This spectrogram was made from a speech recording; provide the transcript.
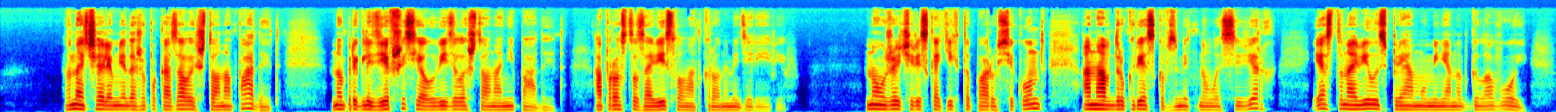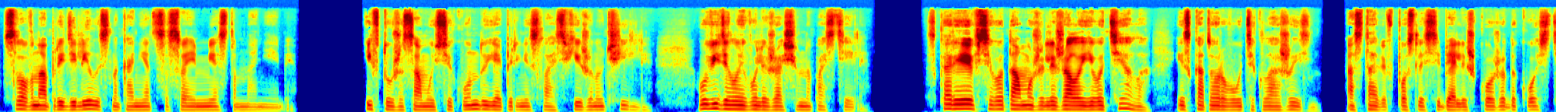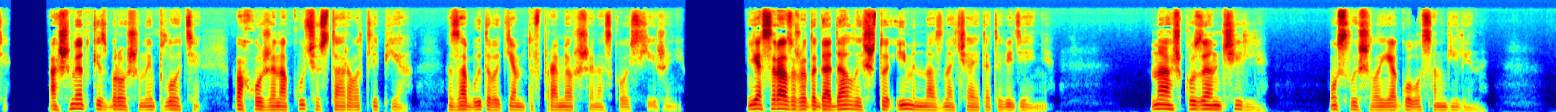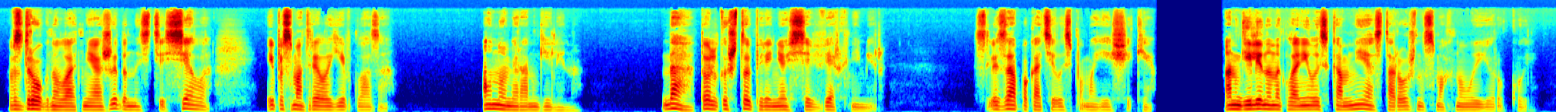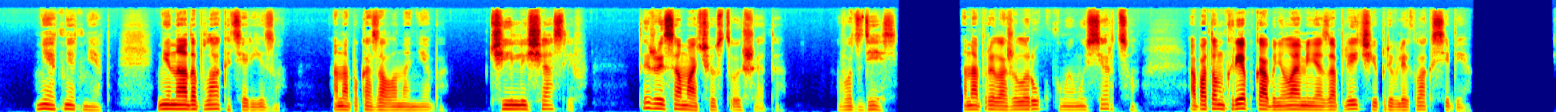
Вначале мне даже показалось, что она падает, но, приглядевшись, я увидела, что она не падает а просто зависла над кронами деревьев. Но уже через каких-то пару секунд она вдруг резко взметнулась вверх и остановилась прямо у меня над головой, словно определилась, наконец, со своим местом на небе. И в ту же самую секунду я перенеслась в хижину Чилли, увидела его лежащим на постели. Скорее всего, там уже лежало его тело, из которого утекла жизнь, оставив после себя лишь кожу до кости. Ошметки сброшенной плоти, похожие на кучу старого тряпья, забытого кем-то в промёрзшей насквозь хижине. Я сразу же догадалась, что именно означает это видение. «Наш кузен Чилли», — услышала я голос Ангелины. Вздрогнула от неожиданности, села и посмотрела ей в глаза. Он умер, Ангелина. Да, только что перенесся в верхний мир. Слеза покатилась по моей щеке. Ангелина наклонилась ко мне и осторожно смахнула ее рукой. «Нет, нет, нет, не надо плакать, Эризу», — она показала на небо. «Чилли счастлив. Ты же и сама чувствуешь это. Вот здесь». Она приложила руку к моему сердцу, а потом крепко обняла меня за плечи и привлекла к себе.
